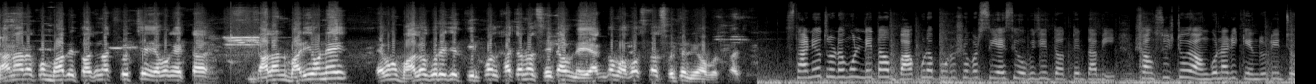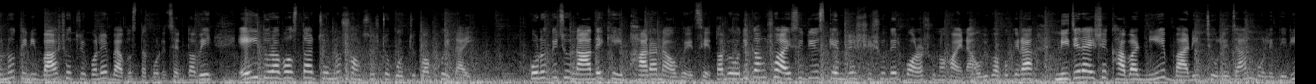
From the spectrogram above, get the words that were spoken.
নানা রকম ভাবে তজনাত করছে এবং একটা দালান বাড়িও নেই এবং ভালো করে যে তিরপল খাঁচানো, সেটাও নেই। একদম অবস্থা শোচনীয় অবস্থা আছে। স্থানীয় তৃণমূল নেতা বাঁকুড়া পৌরসভার সিআইসি অভিজিৎ দত্তের দাবি, সংশ্লিষ্ট ওই অঙ্গনারী কেন্দ্রটির জন্য তিনি বাস ও ত্রিপলের ব্যবস্থা করেছেন। তবে এই দুরাবস্থার জন্য সংশ্লিষ্ট কর্তৃপক্ষই দায়ী। কোনো কিছু না দেখেই ভাড়া নেওয়া হয়েছে। তবে অধিকাংশ আইসিডিএস কেন্দ্রের শিশুদের পড়াশোনা হয় না। অভিভাবকেরা নিজেরা এসে খাবার নিয়ে বাড়ি চলে যান বলে তিনি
